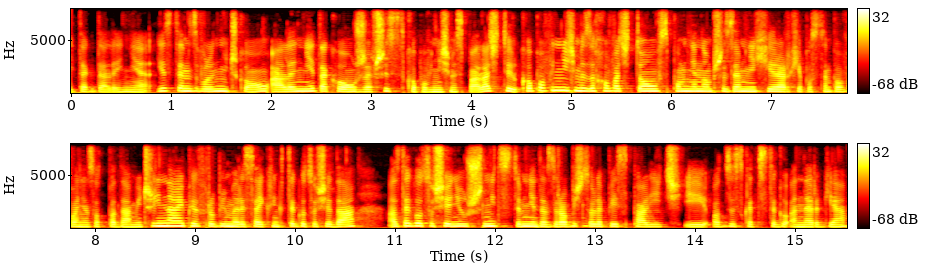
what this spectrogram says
i tak dalej. Nie. Jestem zwolenniczką, ale nie taką, że wszystko powinniśmy spalać, tylko powinniśmy zachować tą wspomnianą przeze mnie hierarchię postępowania z odpadami. Czyli najpierw robimy recycling tego, co się da, a z tego, co się już nic z tym nie da zrobić, to lepiej spalić i odzyskać z tego energię.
